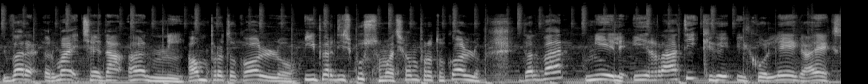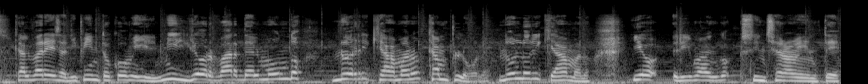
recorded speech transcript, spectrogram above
Il VAR ormai c'è da anni, ha un protocollo iper discusso, ma c'è un protocollo. Dal VAR Miele Irrati, che il collega ex Calvarese ha dipinto come il miglior VAR del mondo, non richiamano Camplone, non lo richiamano. Io rimango sinceramente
